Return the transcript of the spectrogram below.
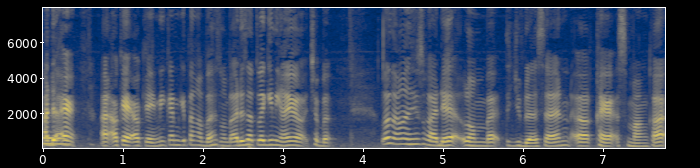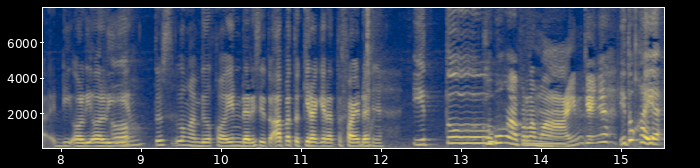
Ada eh ah, oke oke ini kan kita ngebahas lomba. Ada satu lagi nih, ayo coba. Lo tau gak sih suka ada lomba 17-an eh, kayak semangka dioli-oliin, terus lo ngambil koin dari situ. Apa tuh kira-kira tuh faedahnya? itu kok gue nggak pernah main kayaknya itu kayak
